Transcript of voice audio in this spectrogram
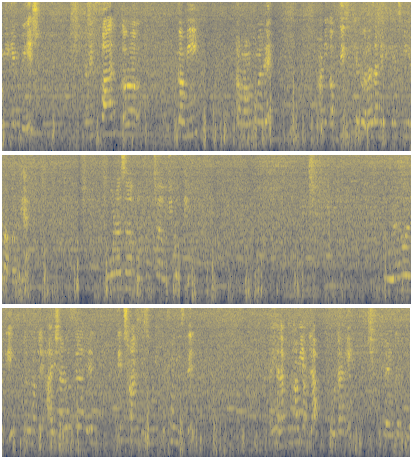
मीडियम बेज तर मी फार कमी अमाऊंटमध्ये आणि अगदीच इथे गरज आहे तिथेच मी हे वापरते थोडंसं ओठांच्या अवधीभोवती डोळ्यांवरती कारण आपले आय जे आहेत ते छान दिसून उठून दिसतील. आणि ह्याला पुन्हा मी आपल्या बोटाने ब्लेंड करते.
